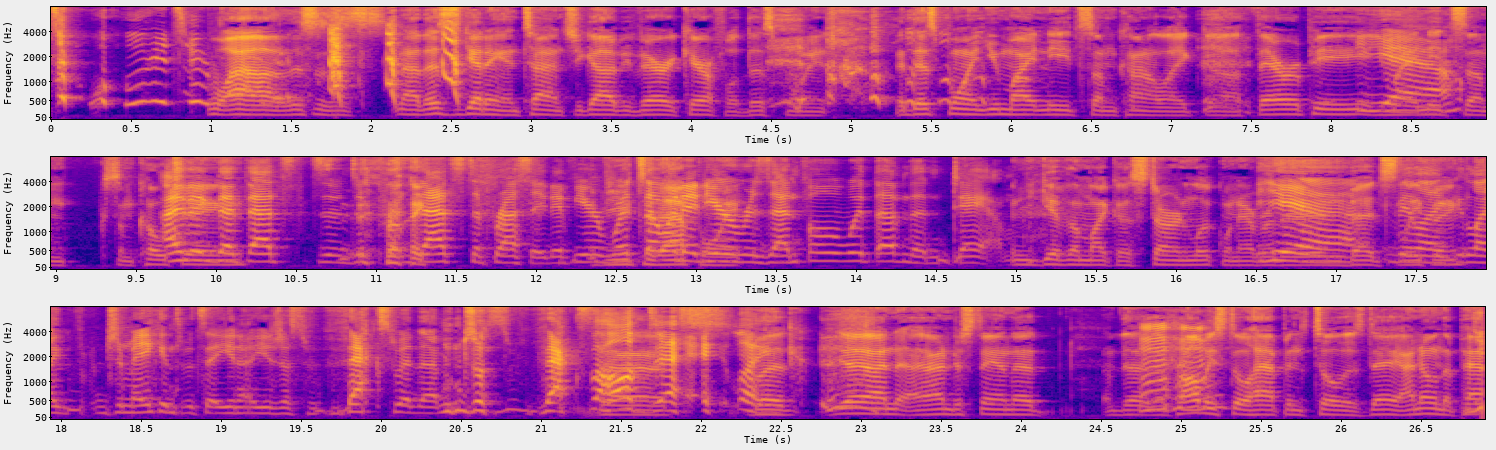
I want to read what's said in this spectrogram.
towards your Wow, this is now this is getting intense. You got to be very careful at this point. At this point, you might need some kind of like uh, therapy. You Yeah. might need some some coaching. I think that that's de- dep- Like, that's depressing. If you're if you with someone and you're resentful with them, then damn. and you give them like a stern look whenever Yeah, they're in bed sleeping. like like Jamaicans would say, you know, you just vex with them, just vex all day. Like, yeah, and I understand that that, that probably still happens till this day. I know in the past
